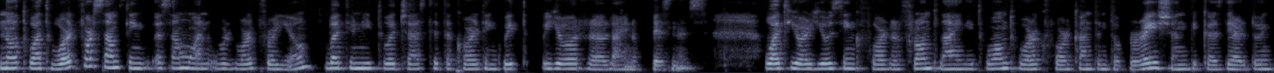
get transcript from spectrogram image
not what worked for something uh, someone will work for you but you need to adjust it according with your uh, line of business what you are using for the front line it won't work for content operation because they are doing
